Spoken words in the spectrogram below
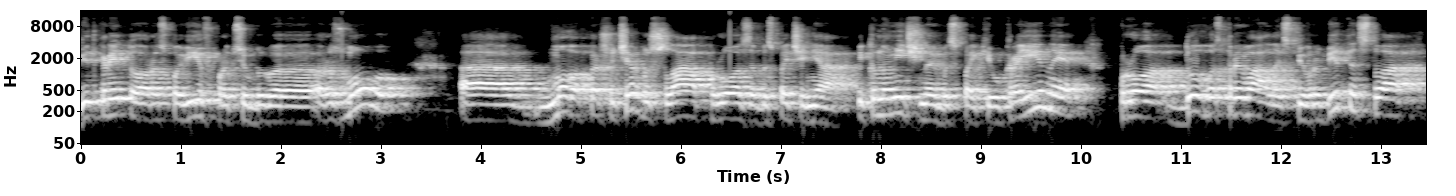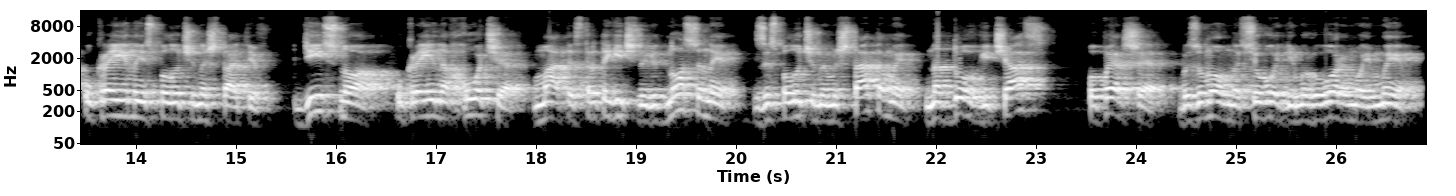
відкрито розповів про цю е, розмову. Е, Мова в першу чергу йшла про забезпечення економічної безпеки України, про довгостривале співробітництво України і Сполучених Штатів. Дійсно, Україна хоче мати стратегічні відносини зі Сполученими Штатами на довгий час. По-перше, безумовно, сьогодні ми говоримо і ми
